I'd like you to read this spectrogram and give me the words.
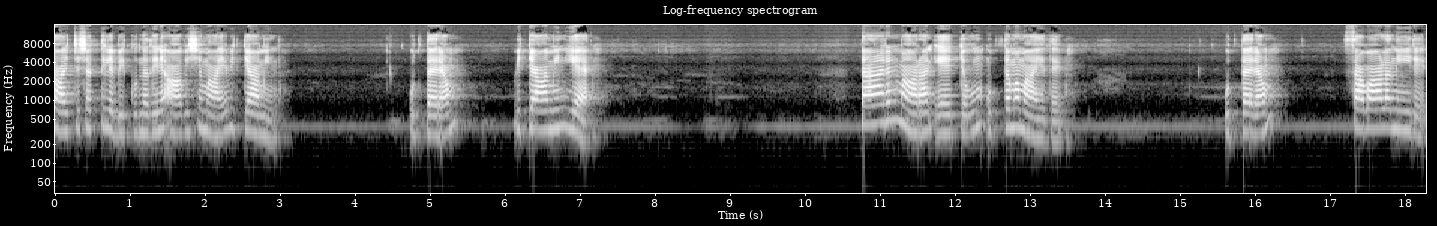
കാഴ്ചശക്തി ലഭിക്കുന്നതിന് ആവശ്യമായ വിറ്റാമിൻ. ഉത്തരം വിറ്റാമിൻ എ. താരൻ മാറാൻ ഏറ്റവും ഉത്തമമായത്. ഉത്തരം സവാള നീര്.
